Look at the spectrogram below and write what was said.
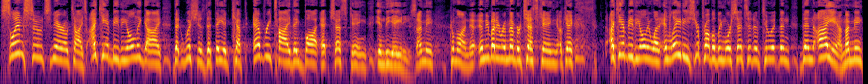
Slim suits, narrow ties. I can't be the only guy that wishes that they had kept every tie they bought at Chess King in the 80s. I mean, come on. Anybody remember Chess King? Okay. I can't be the only one. And ladies, you're probably more sensitive to it than, than I am. I mean,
